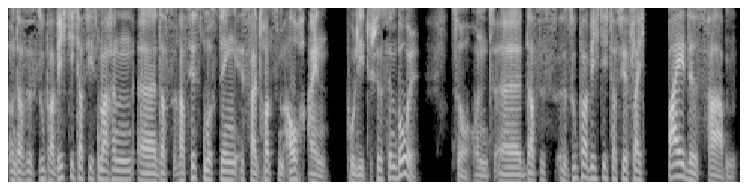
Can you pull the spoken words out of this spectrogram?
und das ist super wichtig, dass sie es machen, äh, das Rassismus-Ding ist halt trotzdem auch ein politisches Symbol. So, und äh, das ist super wichtig, dass wir vielleicht beides haben.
